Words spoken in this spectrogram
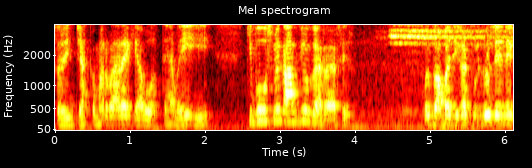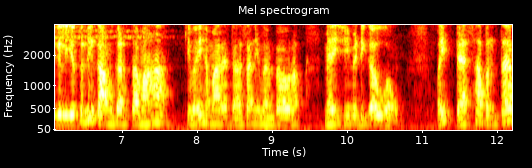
सॉरी जक मरवा रहा है? क्या बोलते हैं भाई? कि वो उसमें काम क्यों कर रहा है फिर? कोई बाबा जी का ठुल्लू लेने के लिए तो नहीं काम करता वहाँ? कि भाई हमारे पैसा नहीं बन रहा और मैं इसी में टिका हुआ हूँ। भाई पैसा बनता है,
